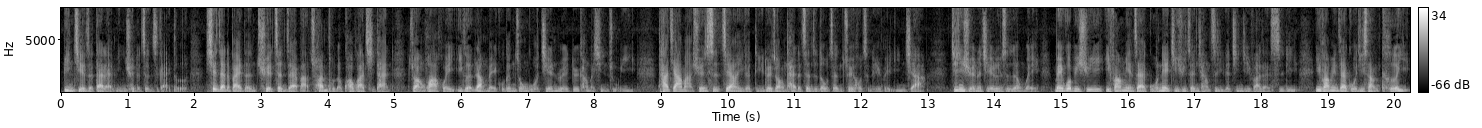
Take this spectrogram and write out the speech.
并接着带来明确的政治改革。现在的拜登却正在把川普的夸夸其谈转化为一个让美国跟中国尖锐对抗的新主义。他加码宣示，这样一个敌对状态的政治斗争，最后只能有一个赢家。经济学人的结论是认为，美国必须一方面在国内继续增强自己的经济发展实力，一方面在国际上可以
